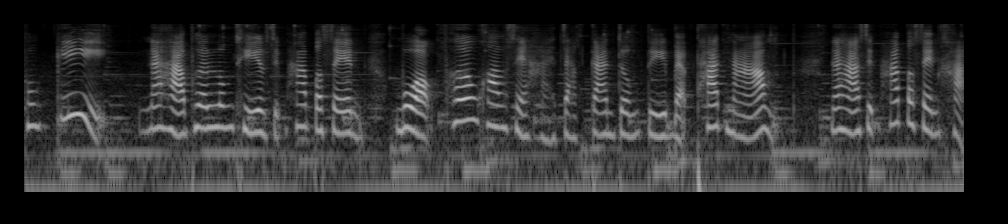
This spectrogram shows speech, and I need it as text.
คุกกี้นะคะเพื่อนร่วมทีม 15%บวกเพิ่มความเสียหายจากการโจมตีแบบธาตุน้ำนะคะ 15%ค่ะ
